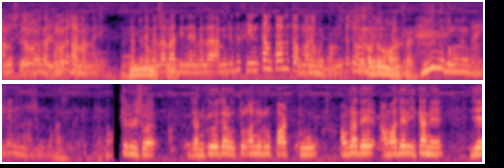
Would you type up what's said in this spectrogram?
মানুষ নামের কথা ক্ষমতা আমার নাই। হিন্দু না রাত্রে বেলা বা দিনের বেলা আমি যদি চিনতাম তাহলে তো আপনারা কইতাম। এটা তো সব ধরনের মানুষ আয়। বিভিন্ন ধরনের মানুষ আজকের বিষয় জানকী বাজার উত্তরকাঞ্চন পার্ট টু আমরা আমাদের এখানে যে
